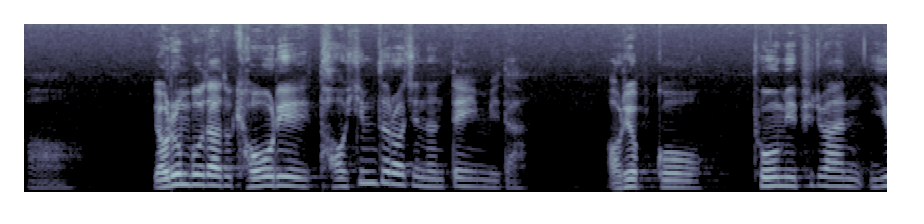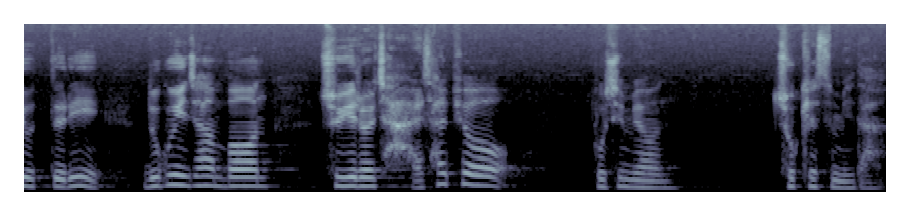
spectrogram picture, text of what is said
어, 여름보다도 겨울이 더 힘들어지는 때입니다. 어렵고 도움이 필요한 이웃들이 누구인지 한번 주위를 잘 살펴보시면 좋겠습니다.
